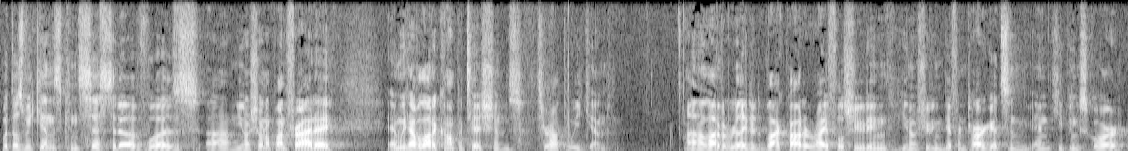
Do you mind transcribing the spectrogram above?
what those weekends consisted of was, um, you know, showing up on Friday, and we'd have a lot of competitions throughout the weekend. Uh, a lot of it related to black powder rifle shooting, you know, shooting different targets and, and keeping score.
